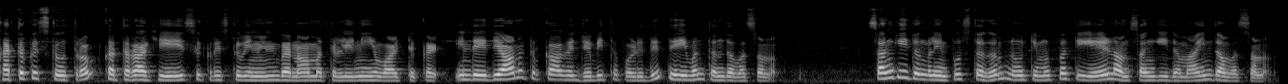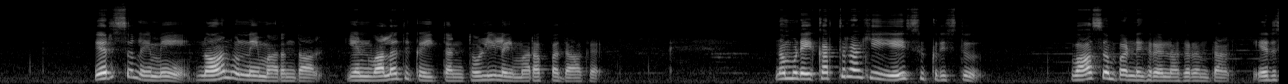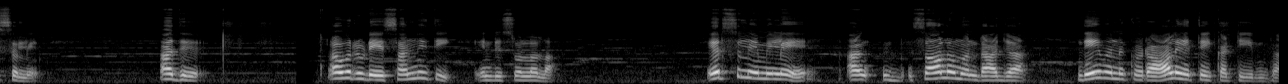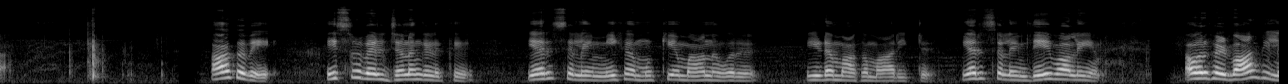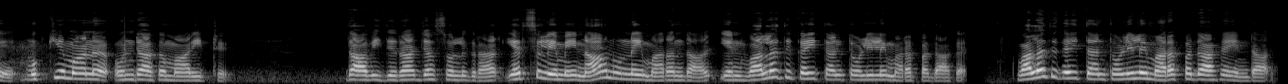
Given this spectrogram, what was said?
கர்த்தருக்கு ஸ்தோத்திரம். கர்த்தராகிய இயேசு கிறிஸ்துவின் இன்ப நாமத்தில் இனிய வாழ்த்துக்கள். இன்றைய தியானத்திற்காக ஜெபித்த பொழுது தேவன் தந்த வசனம். சங்கீதங்களின் புஸ்தகம் நூற்றி முப்பத்தி ஏழாம் சங்கீதம் ஐந்தாம் வசனம். எருசலேமே நான் உன்னை மறந்தால் என் வலது கை தன் தொழிலை மறப்பதாக. நம்முடைய கர்த்தராகிய இயேசு கிறிஸ்து வாசம் பண்ணுகிற நகரம்தான் எருசலேம். அது அவருடைய சந்நிதி என்று சொல்லலாம். எர்சுலேமிலே அங் சாலமன் ராஜா தேவனுக்கு ஒரு ஆலயத்தை கட்டியிருந்தார். ஆகவே இஸ்ரவேல் ஜனங்களுக்கு எருசலேம் மிக முக்கியமான ஒரு இடமாக மாறிட்டு எருசலேம் தேவாலயம் அவர்கள் வாழ்விலே முக்கியமான ஒன்றாக மாறிற்று. தாவிது ராஜா சொல்லுகிறார் எர்சுலேமே நான் உன்னை மறந்தால் என் வலது கை தன் தொழிலை மறப்பதாக. வலது கை தன் தொழிலை மறப்பதாக என்றால்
